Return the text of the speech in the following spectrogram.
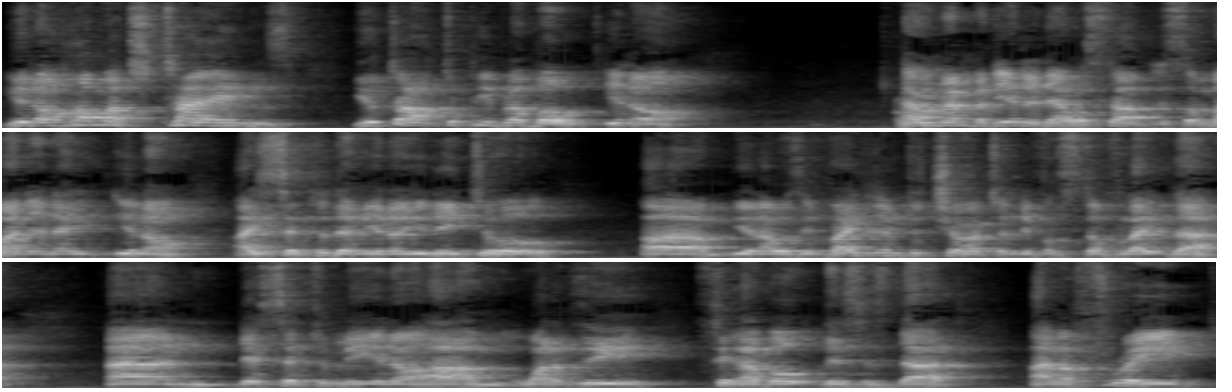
You know, how much times you talk to people about, you know, I remember the other day I was talking to somebody and I, you know, I said to them, you know, you need to, um, you know, I was inviting them to church and different stuff like that. And they said to me, you know, um, one of the thing about this is that I'm afraid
